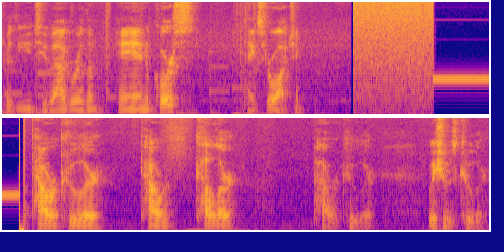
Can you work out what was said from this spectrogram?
for the YouTube algorithm. And of course, thanks for watching. Power cooler, power color, power cooler. Wish it was cooler.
